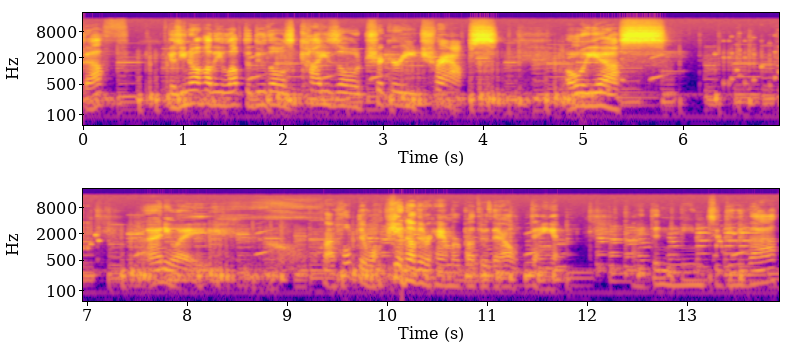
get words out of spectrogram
death? Because you know how they love to do those Kaizo trickery traps. Oh yes. Anyway, I hope there won't be another Hammer Brother there. Oh, dang it. I didn't mean to do that.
